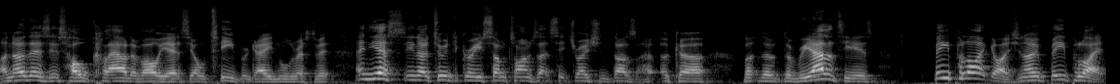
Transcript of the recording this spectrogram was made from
I know there's this whole cloud of, oh, yeah, it's the old T Brigade and all the rest of it. And yes, you know, to a degree, sometimes that situation does occur. But the, the reality is, be polite, guys, you know, be polite.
